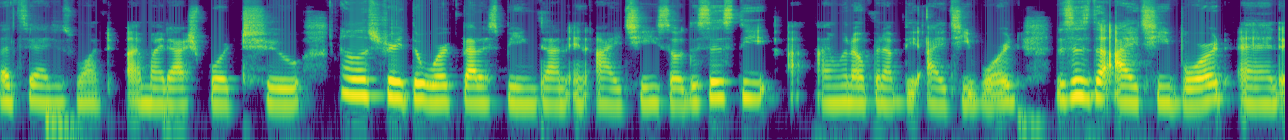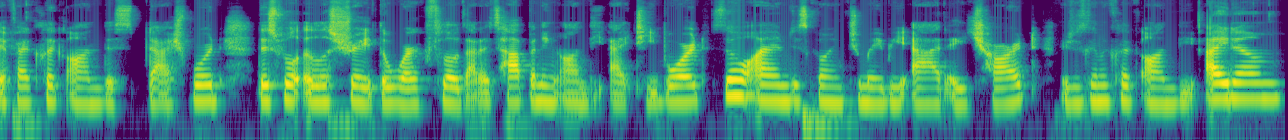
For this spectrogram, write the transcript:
let's say I just want uh, my dashboard to illustrate the work that is being done in IT. So this is the, I'm going to open up the IT board. This is the IT board and if I click on this dashboard, dashboard. This will illustrate the workflow that is happening on the IT board. So I'm just going to maybe add a chart. You're just going to click on the item,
